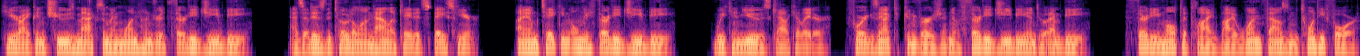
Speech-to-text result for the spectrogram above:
Here I can choose maximum 130 GB. As it is the total unallocated space here. I am taking only 30 GB. We can use calculator, for exact conversion of 30 GB into MB. 30 multiplied by 1024.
